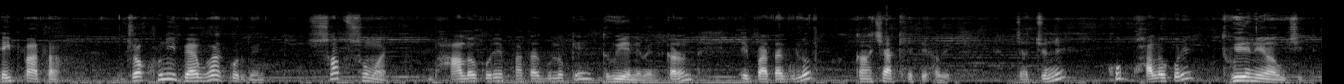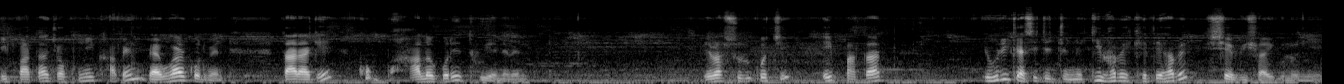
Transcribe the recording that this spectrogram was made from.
এই পাতা যখনই ব্যবহার করবেন, সব সময় ভালো করে পাতাগুলোকে ধুয়ে নেবেন, কারণ এই পাতাগুলো কাঁচা খেতে হবে। যার জন্যে খুব ভালো করে ধুয়ে নেওয়া উচিত। এই পাতা যখনই খাবেন, ব্যবহার করবেন, তার আগে খুব ভালো করে ধুয়ে নেবেন। এবার শুরু করছি এই পাতার ইউরিক অ্যাসিডের জন্য কীভাবে খেতে হবে সে বিষয়গুলো নিয়ে।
